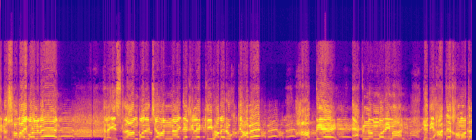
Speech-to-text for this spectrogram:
একটু সবাই বলবেন? তাহলে ইসলাম বলছে, অন্যায় দেখলে কীভাবে রুখতে হবে? হাত দিয়ে এক নম্বর ইমান। যদি হাতে ক্ষমতা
